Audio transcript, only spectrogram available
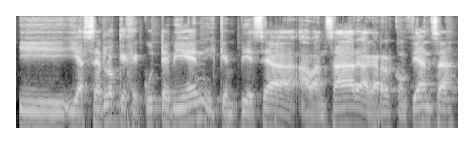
y, hacer lo que ejecute bien y que empiece a avanzar, a agarrar confianza.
